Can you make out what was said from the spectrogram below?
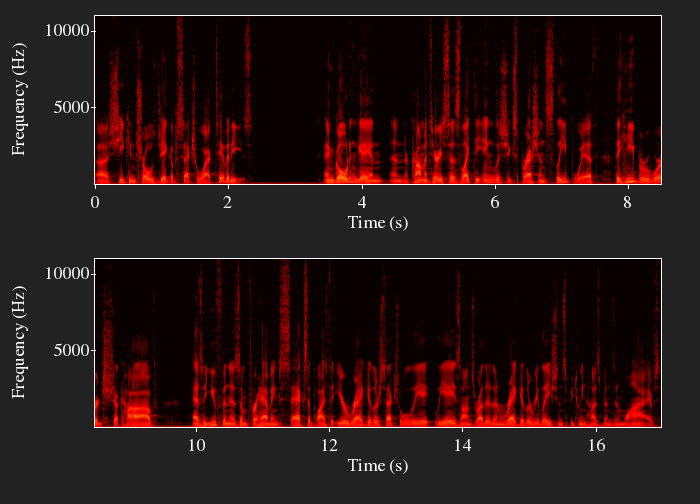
uh, she controls Jacob's sexual activities. And Goldingay in, in her commentary says, like the English expression sleep with, the Hebrew word shakav, as a euphemism for having sex, applies to irregular sexual lia- liaisons rather than regular relations between husbands and wives.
